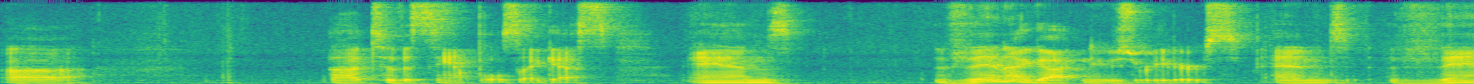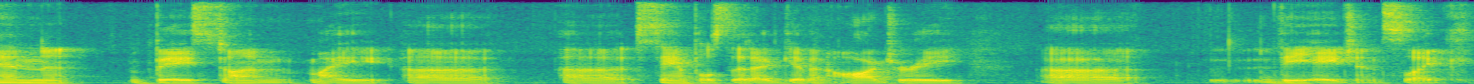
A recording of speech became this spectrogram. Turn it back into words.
uh, to the samples, I guess. And then I got newsreaders, and then based on my uh, uh, samples that I'd given Audrey, uh, the agents like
